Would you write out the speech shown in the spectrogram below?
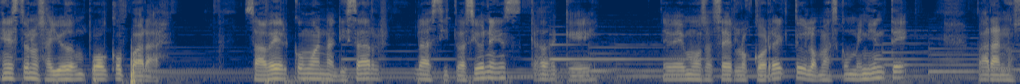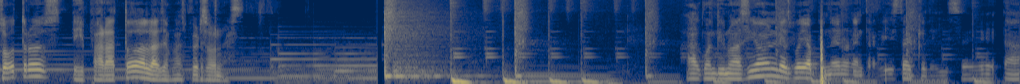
esto nos ayuda un poco para saber cómo analizar las situaciones cada que debemos hacer lo correcto y lo más conveniente para nosotros y para todas las demás personas. A continuación les voy a poner una entrevista que le hice a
